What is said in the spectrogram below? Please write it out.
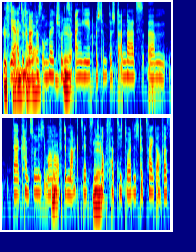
ist dann Ja, also so. gerade was Umweltschutz Ja. angeht, bestimmte Standards, ähm, da kannst du nicht immer nur Ja. auf den Markt setzen. Ich Ja. glaube, es hat sich deutlich gezeigt, auch was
